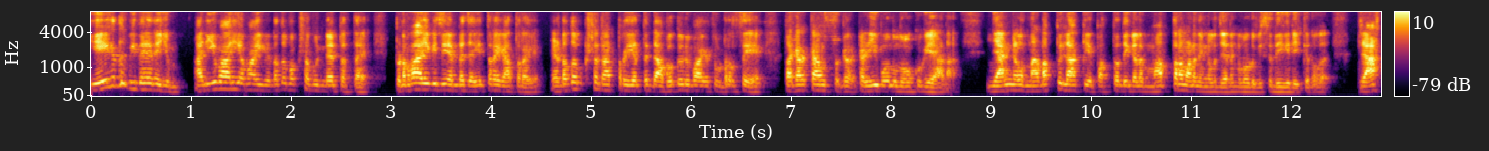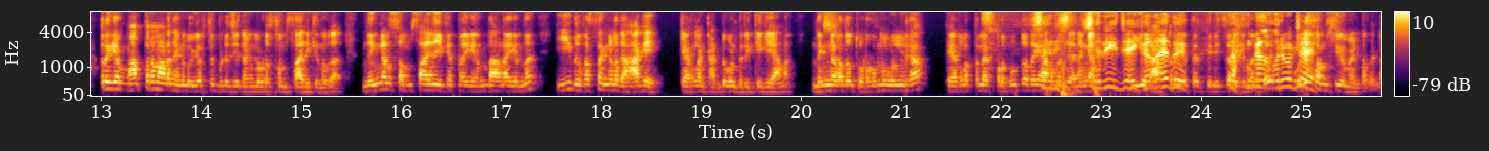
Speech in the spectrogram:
ഏത് വിധേനയും അനിവാര്യമായി ഇടതുപക്ഷ മുന്നേറ്റത്തെ പിണറായി വിജയന്റെ ജൈത്രയാത്രയെ ഇടതുപക്ഷ രാഷ്ട്രീയത്തിന്റെ അപകരമായ തുടർച്ചയെ തകർക്കാൻ സ- കഴിയുമോ എന്ന് നോക്കുകയാണ്. ഞങ്ങൾ നടപ്പിലാക്കിയ പദ്ധതികളെ മാത്രമാണ് ഞങ്ങൾ ജനങ്ങളോട് വിശദീകരിക്കുന്നത്. രാഷ്ട്രീയം മാത്രമാണ് ഞങ്ങൾ ഉയർത്തിപ്പിടിച്ച് ഞങ്ങളോട് സംസാരിക്കുന്നത്. നിങ്ങൾ സംസാരിക്കുന്നത് എന്താണ് എന്ന് ഈ ദിവസങ്ങളിലാകെ കേരളം കണ്ടുകൊണ്ടിരിക്കുകയാണ്. നിങ്ങൾ അത് തുടർന്നു കൊള്ളുക. കേരളത്തിലെ പ്രബുദ്ധതയാർന്ന ജനങ്ങൾ ശരി ഈ ജയിക്ക്. അതായത് രാഷ്ട്രീയത്തെ ഒരു സംശയവും വേണ്ടതില്ല.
